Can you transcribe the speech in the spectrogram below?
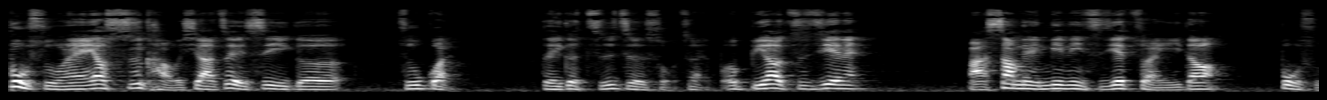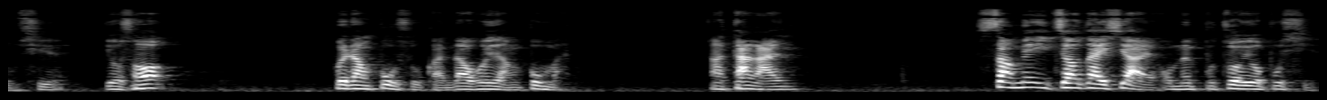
部署呢，要思考一下，这也是一个主管的一个职责所在，而不要直接呢把上面的命令直接转移到部署去，有时候会让部署感到非常不满。那当然，上面一交代下来，我们不做又不行，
